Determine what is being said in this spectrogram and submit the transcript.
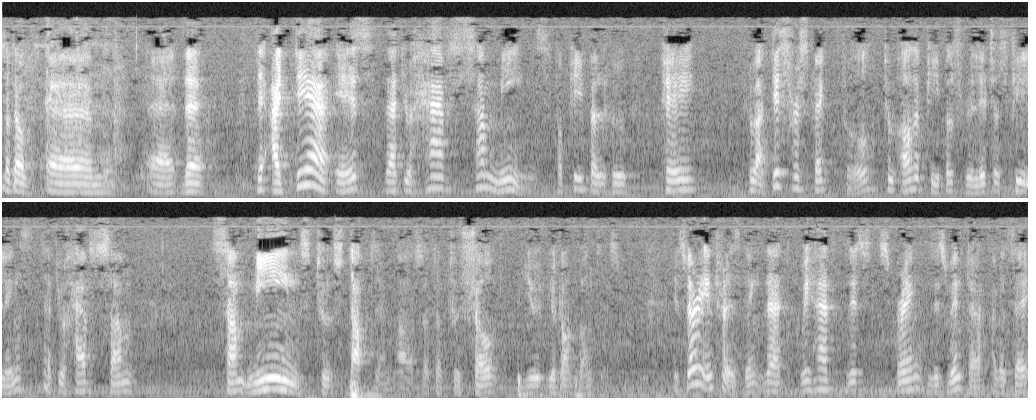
sort of, um, uh, the, the idea is that you have some means for people who pay who are disrespectful to other people's religious feelings, that you have some some means to stop them, or sort of to show you, you don't want this. It's very interesting that we had this spring, this winter, I would say,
